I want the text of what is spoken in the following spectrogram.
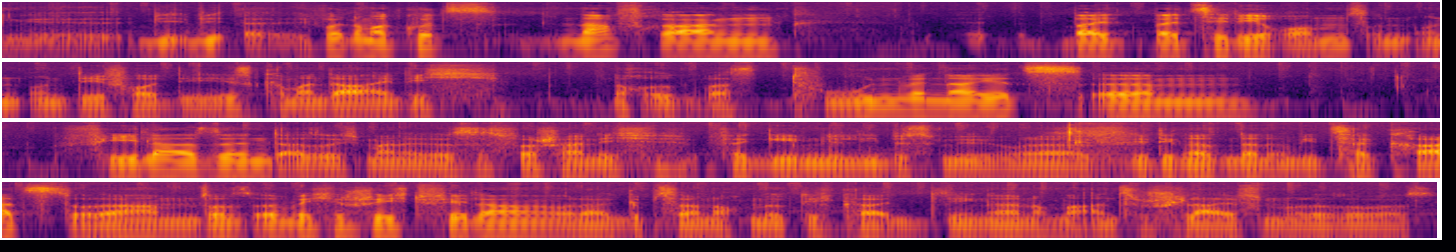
äh, äh, ich wollte nochmal kurz nachfragen, bei, bei CD-ROMs und, und, und DVDs kann man da eigentlich noch irgendwas tun, wenn da jetzt ähm, Fehler sind? Also ich meine, das ist wahrscheinlich vergebene Liebesmühe, oder? Also die Dinger sind dann irgendwie zerkratzt oder haben sonst irgendwelche Schichtfehler oder gibt es da noch Möglichkeiten, die Dinger nochmal anzuschleifen oder sowas?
